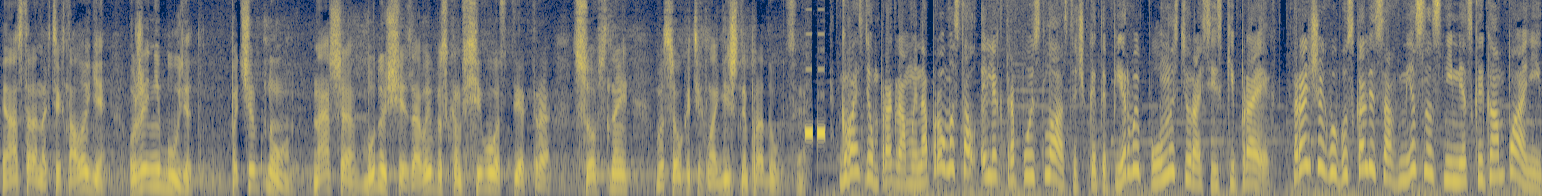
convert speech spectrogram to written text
иностранных технологий уже не будет. Подчеркну, наше будущее за выпуском всего спектра собственной высокотехнологичной продукции. Гвоздем программы «Инопрома» стал электропоезд «Ласточка». Это первый полностью российский проект. Раньше их выпускали совместно с немецкой компанией.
